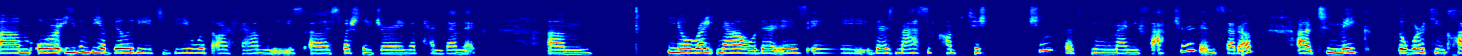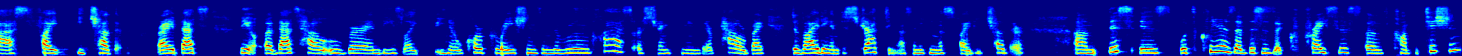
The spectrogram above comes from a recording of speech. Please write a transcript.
um, or even the ability to be with our families, uh, especially during a pandemic. Um, you know, right now there is a there's massive competition that's being manufactured and set up uh, to make the working class fight each other right? That's the uh, that's how Uber and these like you know corporations and the ruling class are strengthening their power by dividing and distracting us and making us fight each other. Um, this is what's clear is that this is a crisis of competition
